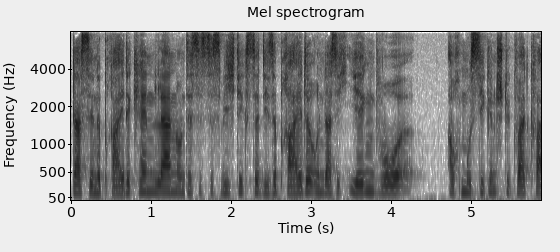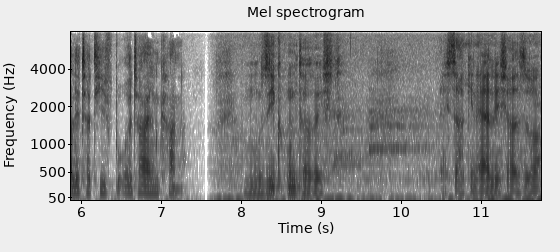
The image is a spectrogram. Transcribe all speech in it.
dass sie eine Breite kennenlernen und das ist das Wichtigste, diese Breite und dass ich irgendwo auch Musik ein Stück weit qualitativ beurteilen kann. Musikunterricht. Ich sage Ihnen ehrlich, also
